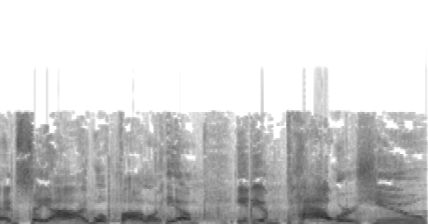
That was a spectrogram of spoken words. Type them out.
and say, I will follow Him, it empowers you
